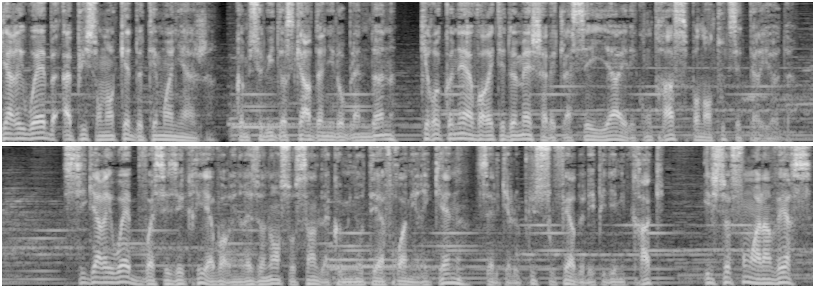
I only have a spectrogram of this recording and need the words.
Gary Webb appuie son enquête de témoignages, comme celui d'Oscar Danilo Blandon, qui reconnaît avoir été de mèche avec la CIA et les Contras pendant toute cette période. Si Gary Webb voit ses écrits avoir une résonance au sein de la communauté afro-américaine, celle qui a le plus souffert de l'épidémie de crack, ils se font à l'inverse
